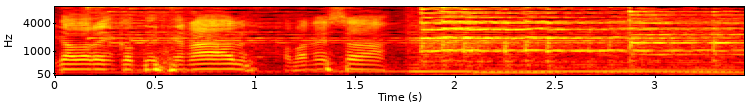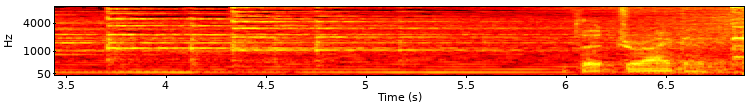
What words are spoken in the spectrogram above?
Tema dedicado a la incondicional, a Vanessa. The Dragon.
